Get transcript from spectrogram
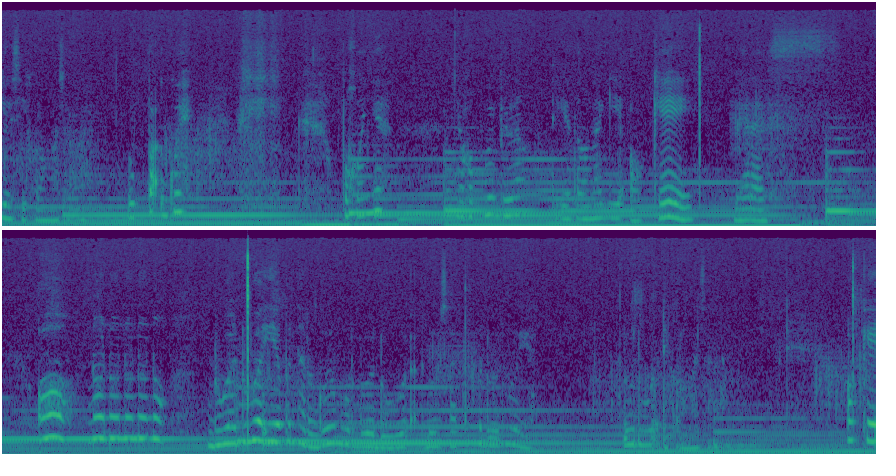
dua tiga sih kalau nggak salah. Lupa gue. Pokoknya nyokap gue bilang tiga tahun lagi. Oke beres. Oh no no no no no. Dua dua iya benar. Gue umur dua dua dua satu ke dua dua ya? Dua dua deh kalau nggak salah. Oke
